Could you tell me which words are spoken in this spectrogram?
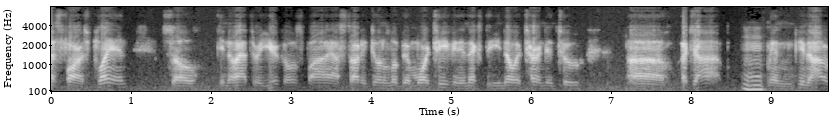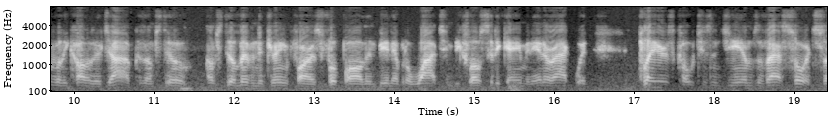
as far as playing. So you know, after a year goes by, I started doing a little bit more TV, and the next thing you know, it turned into uh, a job. Mm-hmm. And you know, I don't really call it a job because I'm still I'm still living the dream as far as football and being able to watch and be close to the game and interact with players, coaches, and GMs of that sort. So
